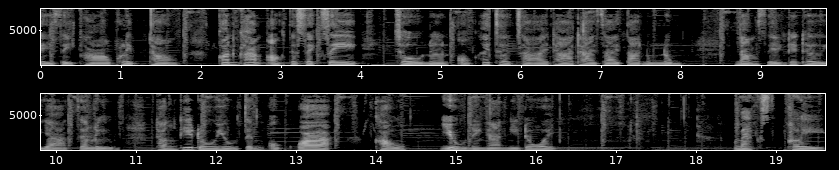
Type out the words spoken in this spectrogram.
ตรีสีขาวคลิปทอง ค่อนข้างออกจะเซ็กซี่ โชว์เนินอกให้เธอฉายท้าทายสายตาหนุ่มๆ นำเสียงที่เธออยากจะลืม ทั้งที่รู้อยู่เต็มอกว่า เขาอยู่ในงานนี้ด้วยแม็กซ์เคลย์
